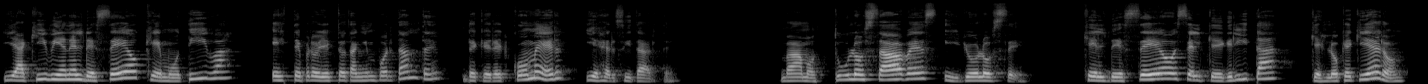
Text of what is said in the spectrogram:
Y aquí viene el deseo que motiva este proyecto tan importante de querer comer y ejercitarte. Vamos, tú lo sabes y yo lo sé, que el deseo es el que grita qué es lo que quiero.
